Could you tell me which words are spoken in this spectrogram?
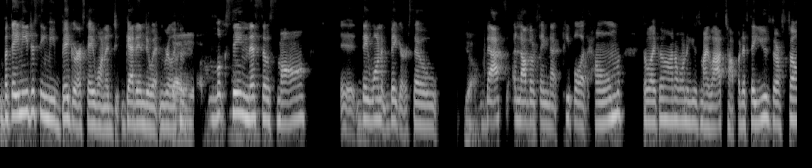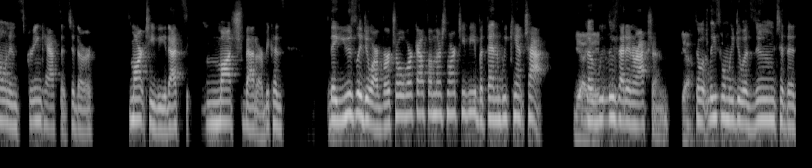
but they need to see me bigger if they want to get into it and really yeah, yeah, yeah. look seeing this so small it, eh, they want it bigger so yeah that's another thing that people at home they're like oh i don't want to use my laptop but if they use their phone and screencast it to their smart TV, that's much better because they usually do our virtual workouts on their smart TV, but then we can't chat. Yeah. So yeah, we lose that interaction. Yeah. So at least when we do a Zoom to the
